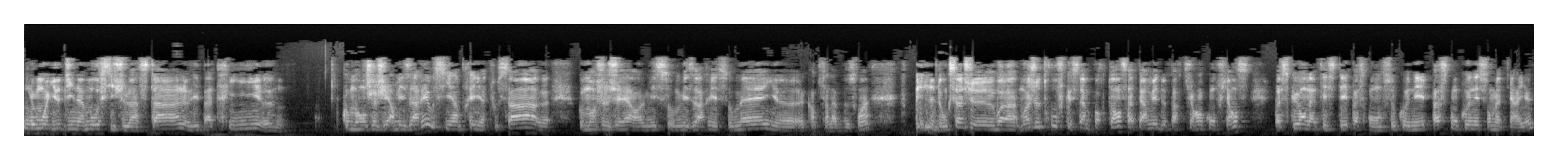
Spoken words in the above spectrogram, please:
le moyeu dynamo si je l'installe, les batteries. euh, Comment je gère mes arrêts aussi, après il y a tout ça, euh, comment je gère mes, mes arrêts sommeil euh, quand il y en a besoin. Donc ça, je, voilà, moi je trouve que c'est important, ça permet de partir en confiance parce qu'on a testé, parce qu'on se connaît, parce qu'on connaît son matériel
